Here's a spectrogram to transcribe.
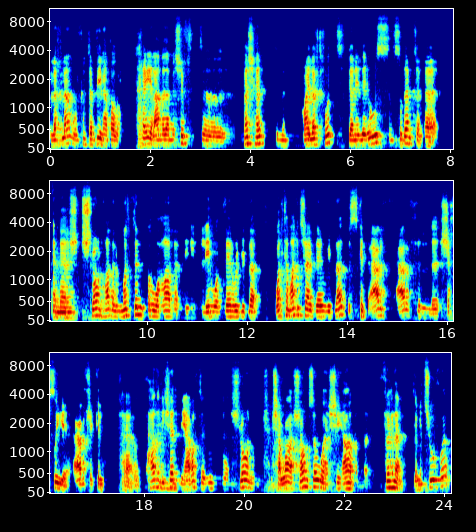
بالافلام ويكون تمثيلها قوي. تخيل أنا لما شفت آه، مشهد من My Left Foot داني دي لويس انصدمت ان إن شلون هذا الممثل هو هذا اللي اللي هو There Will Be Blood وقتها ما كنت شايف There Will Be Blood بس كنت أعرف أعرف الشخصية أعرف شكلها هذا اللي شدني عرفت شلون ما شاء الله شلون سوى هالشيء هذا. فعلا لما تشوفه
